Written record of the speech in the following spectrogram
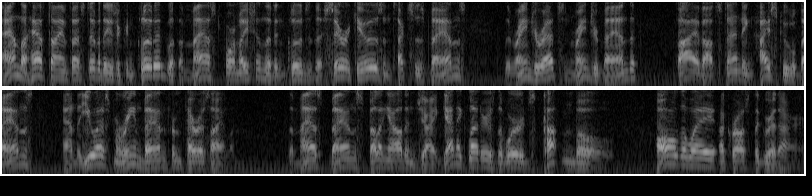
And the halftime festivities are concluded with a massed formation that includes the Syracuse and Texas bands, the Rangerettes and Ranger Band, five outstanding high school bands, and the U.S. Marine Band from Parris Island the massed band spelling out in gigantic letters the words Cotton Bowl all the way across the gridiron.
